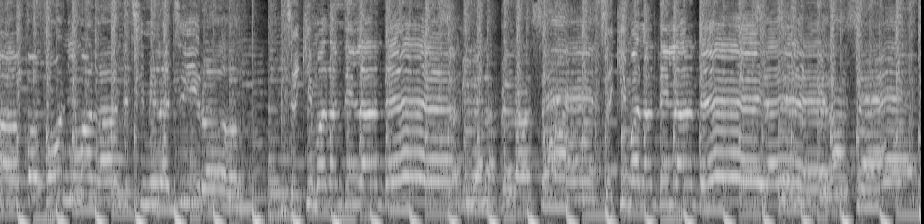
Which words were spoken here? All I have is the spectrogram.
arfafô la yr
